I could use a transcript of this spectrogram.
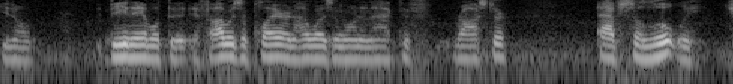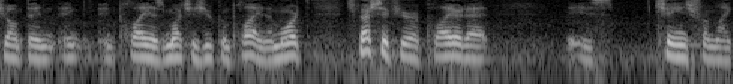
you know, being able to. If I was a player and I wasn't on an active roster, absolutely jump in and, and play as much as you can play. The more, especially if you're a player that is changed from like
